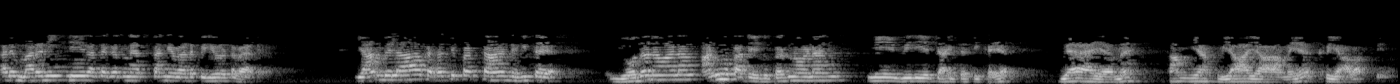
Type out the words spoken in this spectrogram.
අර මරණින්දී ගත කර නැත්නම්ගේ වැඩ පිළිවෙලට වැටෙනවා. යම් වෙලාවක සතිපට්ඨානෙ හිත යොදනවා නම් අනුව කටයුතු කරනවා නම් මේ විරිය චෛතසිකය ව්‍යායාම සම්‍යක් ව්‍යායාමය ක්‍රියාවක් වෙනවා.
